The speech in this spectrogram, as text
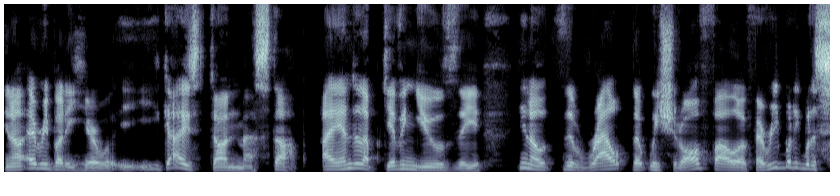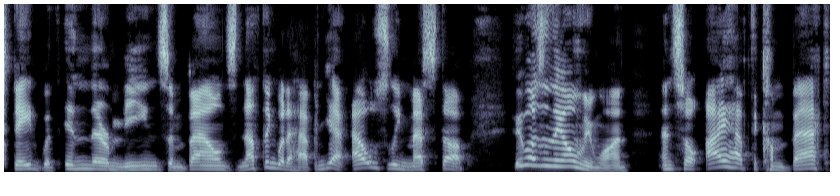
you know, everybody here, you guys done messed up. I ended up giving you the, you know, the route that we should all follow. If everybody would have stayed within their means and bounds, nothing would have happened. Yeah, Owlsley messed up. He wasn't the only one. And so I have to come back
